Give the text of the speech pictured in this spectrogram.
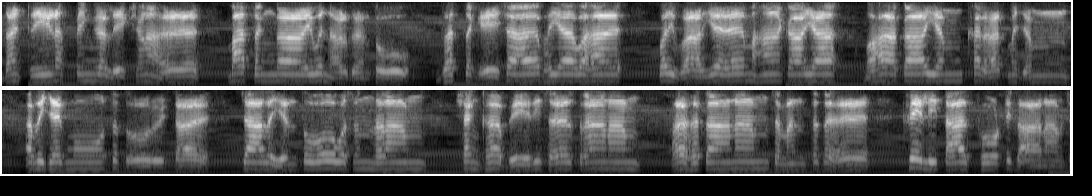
दंष्ट्रेण पिङ्गलेक्षणः मातङ्गा इव नर्दन्तो ध्वस्तकेशा भयावह परिवार्य महाकाय महाकायं खरात्मजम्। अभिजग्मो ततो चालयन्तो वसुन्धराम् शङ्खभेरिसहस्राणाम् आहतानां समन्ततः खेलिता स्फोटितानां च।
